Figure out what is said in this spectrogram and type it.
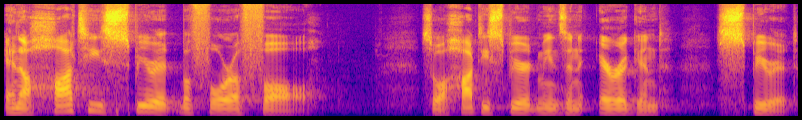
And a haughty spirit before a fall. So, a haughty spirit means an arrogant spirit.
